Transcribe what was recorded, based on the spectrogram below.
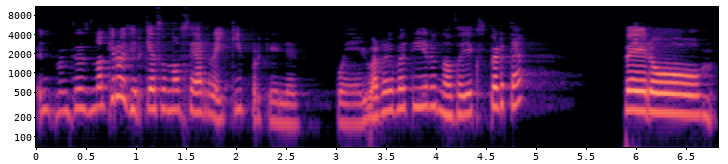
Entonces, no quiero decir que eso no sea Reiki, porque les vuelvo a repetir, no soy experta, pero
